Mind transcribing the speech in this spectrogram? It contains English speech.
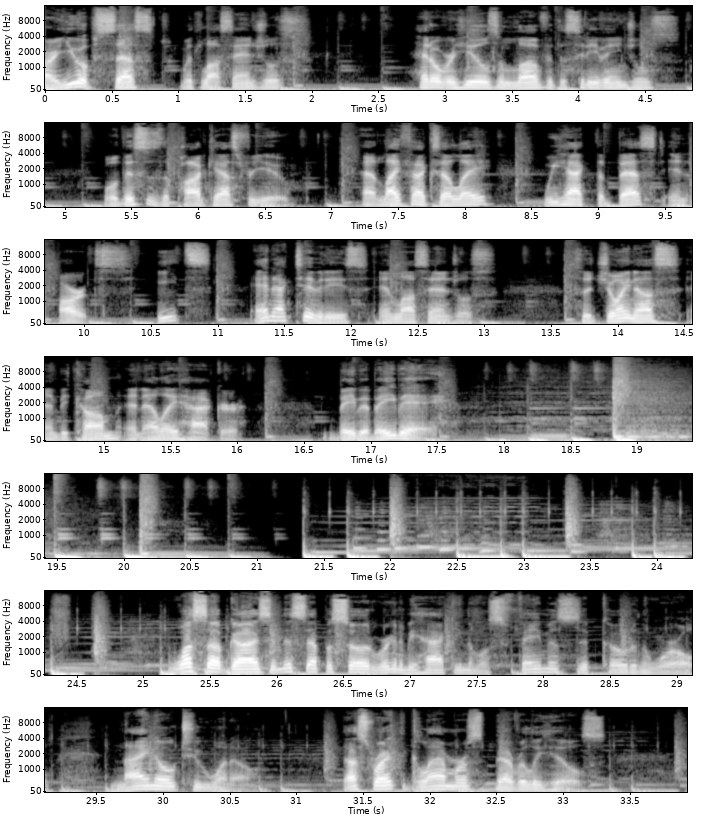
Are you obsessed with Los Angeles? Head over heels in love with the City of Angels? Well, this is the podcast for you. At Lifehacks LA, we hack the best in arts, eats, and activities in Los Angeles. So join us and become an LA hacker. Baby, baby. What's up, guys? In this episode, we're going to be hacking the most famous zip code in the world 90210. That's right, the glamorous Beverly Hills.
